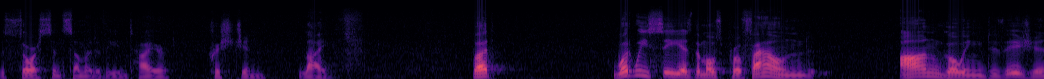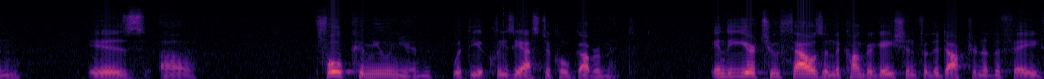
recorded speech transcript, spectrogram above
The source and summit of the entire Christian life. But what we see as the most profound ongoing division is uh, full communion with the ecclesiastical government. In the year 2000, the Congregation for the Doctrine of the Faith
